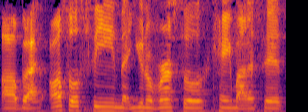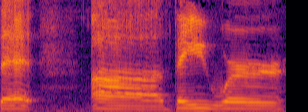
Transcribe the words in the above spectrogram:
Uh, but I also seen that Universal came out and said that uh, they were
